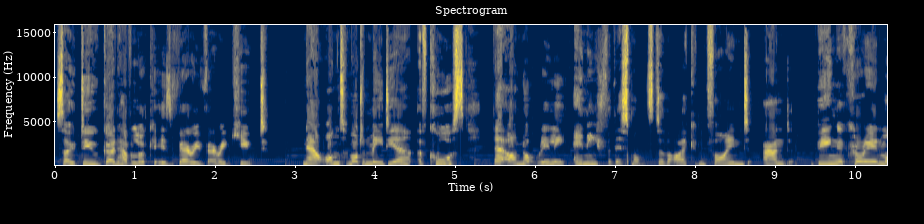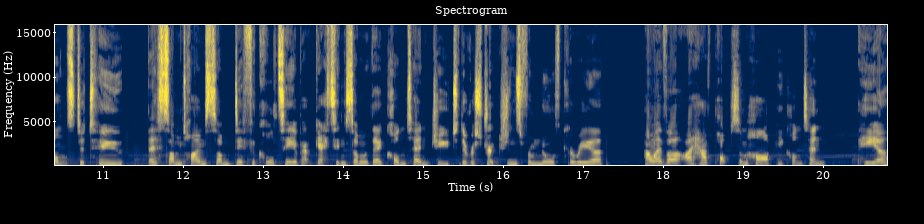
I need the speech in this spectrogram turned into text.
so do go and have a look, it is very, very cute. Now, on to modern media. Of course, there are not really any for this monster that I can find, and being a Korean monster too, there's sometimes some difficulty about getting some of their content due to the restrictions from North Korea. However, I have popped some Harpy content here,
